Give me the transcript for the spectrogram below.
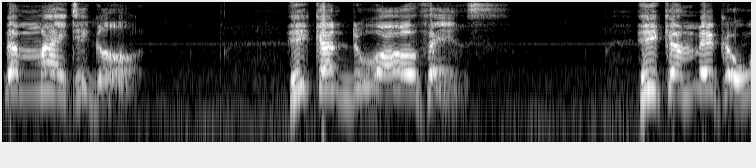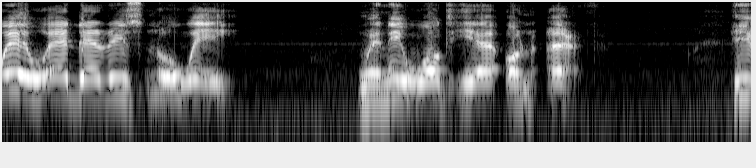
the mighty God. He can do all things. He can make a way where there is no way. When he walked here on earth, he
